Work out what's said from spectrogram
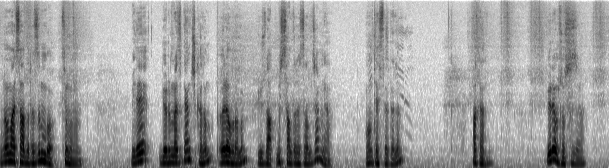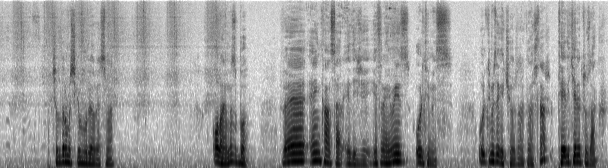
Normal saldırı hızım bu. Timon'un. Bir de görünmezlikten çıkalım. Öyle vuralım. %60 saldırı hızı alacağım ya. Onu test edelim. Bakın. Görüyor musunuz sizi? Çıldırmış gibi vuruyor resmen. Olayımız bu. Ve en kanser edici yeteneğimiz ultimiz. Ultimize geçiyoruz arkadaşlar. Tehlikeli tuzak.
